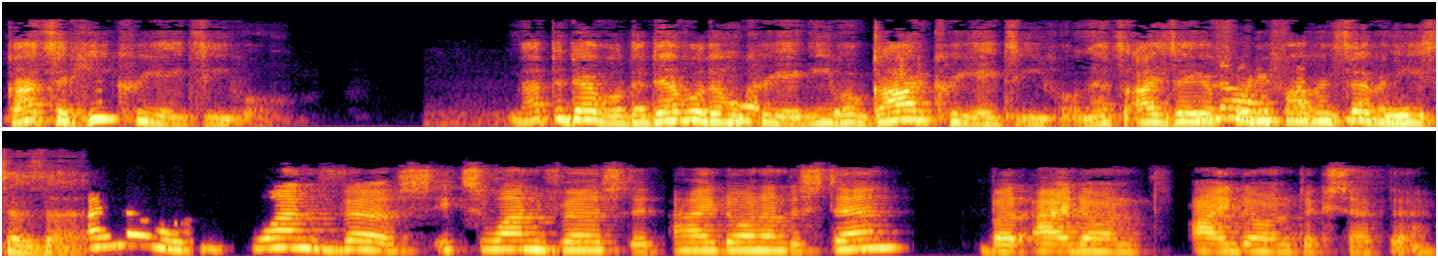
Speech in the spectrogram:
God said He creates evil, not the devil. The devil don't create evil. God creates evil. And that's Isaiah no, forty-five and seven. He says that. I know one verse. It's one verse that I don't understand, but I don't. I don't accept that.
